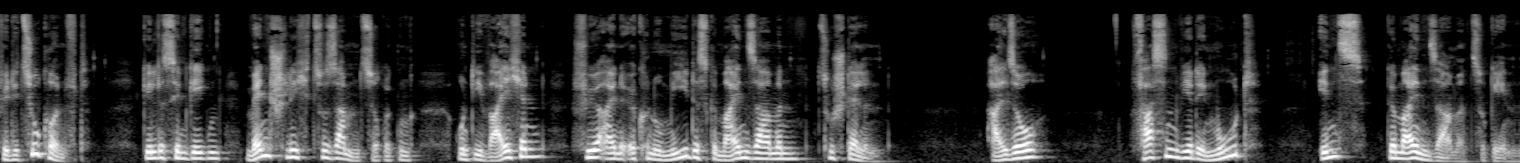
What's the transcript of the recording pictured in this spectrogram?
Für die Zukunft gilt es hingegen, menschlich zusammenzurücken und die Weichen für eine Ökonomie des Gemeinsamen zu stellen. Also fassen wir den Mut, ins Gemeinsame zu gehen.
